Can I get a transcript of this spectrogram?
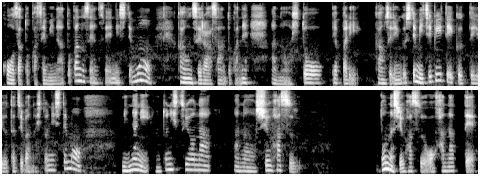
講座とかセミナーとかの先生にしても、カウンセラーさんとかね、あの、人をやっぱりカウンセリングして導いていくっていう立場の人にしても、みんなに本当に必要な、あの、周波数、どんな周波数を放って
